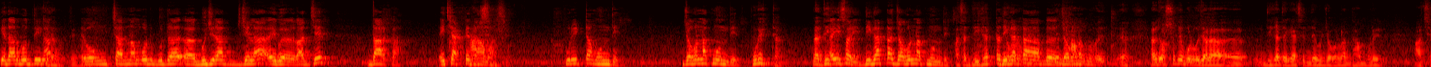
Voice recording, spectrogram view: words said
কেদার বদ্রীনাথ এবং চার নম্বর গুজরাট জেলা রাজ্যের দ্বারকা। এই চারটে ধাম আচ্ছা। আছে। পুরীরটা মন্দির। জগন্নাথ মন্দির। পুরীরটা? না এই সরি দীঘারটা জগন্নাথ মন্দির। আচ্ছা দীঘারটা দীঘারটা, জগন্নাথ- আমি দর্শককে বলব যারা দীঘাতে গেছেন দেখবেন জগন্নাথ ধাম বলে আছে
